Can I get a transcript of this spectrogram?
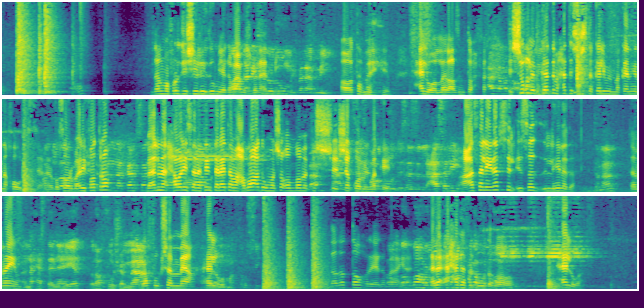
ده المفروض يشيل هدوم يا جماعة آه مش بني آدمين. آه تمام. حلو والله العظيم تحفة. الشغل بجد ما حدش اشتكى لي من المكان هنا خالص. يعني أنا بصور. بقالي فترة بقالنا حوالي سنتين. ثلاثة مع بعض وما شاء الله ما؟ فيش مع شكوى من المكان. الإزاز العسلي. عسلي نفس الإزاز اللي هنا ده. تمام. تمام. الناحية الثانية اهي رف وشماعة. رف وشماع أهو حلو. ده ده الظهر يا جماعة ده يعني. ارقى حاجة في الأوضة. آه. حلوة.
